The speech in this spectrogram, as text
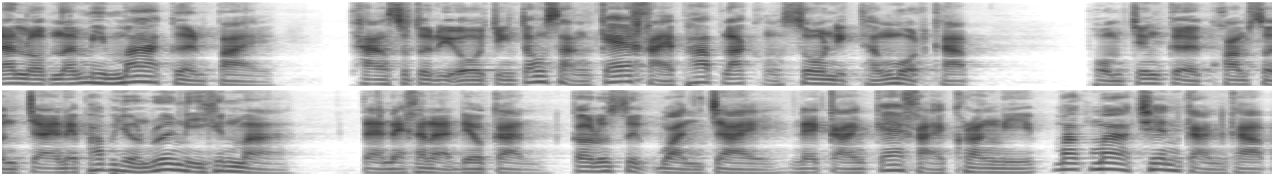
ด้านลบนั้นมีมากเกินไป ทางสตูดิโอจึงต้องสั่งแก้ไขภาพลักษณ์ของโซนิกทั้งหมดครับผมจึงเกิดความสนใจในภาพยนตร์เรื่องนี้ขึ้นมา แต่ในขณะเดียวกันก็รู้สึกหวั่นใจในการแก้ไขครั้งนี้มาก ๆ เช่นกันครับ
